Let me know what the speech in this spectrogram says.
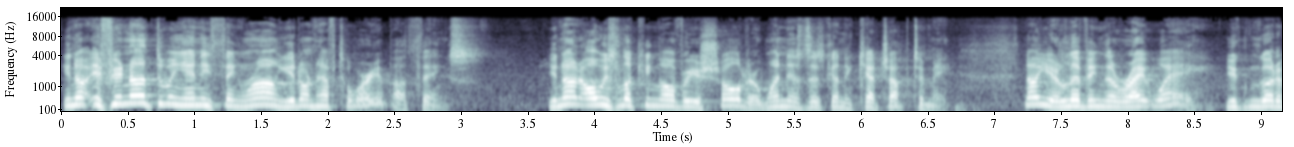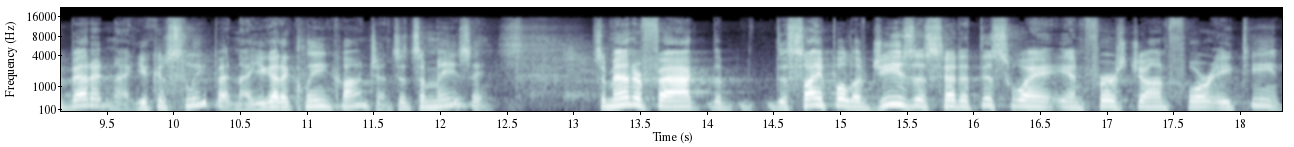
You know, if you're not doing anything wrong, you don't have to worry about things. You're not always looking over your shoulder. When is this going to catch up to me? No, you're living the right way. You can go to bed at night. You can sleep at night. You got a clean conscience. It's amazing. As a matter of fact, the disciple of Jesus said it this way in 1 John 4 18.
